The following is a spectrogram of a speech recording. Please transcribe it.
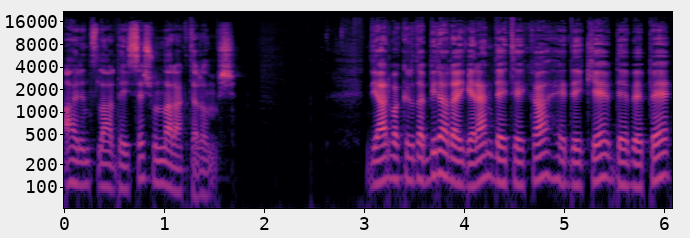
Ayrıntılarda ise şunlar aktarılmış. Diyarbakır'da bir araya gelen DTK, HDK, DBP,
